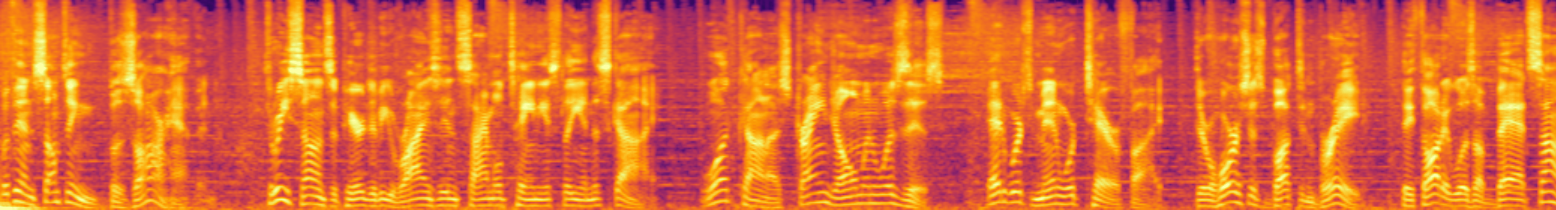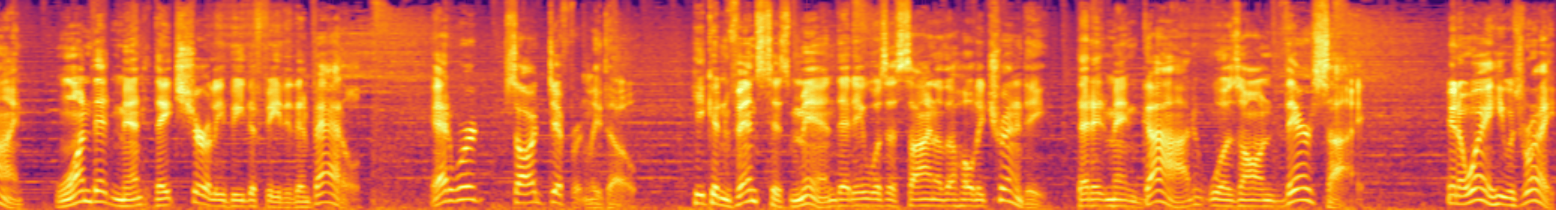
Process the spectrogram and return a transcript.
But then something bizarre happened. Three suns appeared to be rising simultaneously in the sky. What kind of strange omen was this? Edward's men were terrified. Their horses bucked and brayed. They thought it was a bad sign, one that meant they'd surely be defeated in battle. Edward saw it differently, though. He convinced his men that it was a sign of the Holy Trinity, that it meant God was on their side. In a way, he was right.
